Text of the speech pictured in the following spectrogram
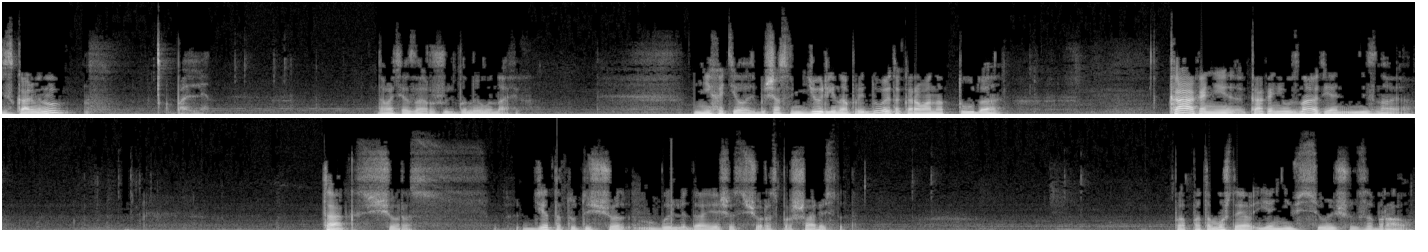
дискарми. Ну, блин. Давайте я загружусь бы, ну его нафиг. Не хотелось бы. Сейчас в Ньюрина приду, это караван оттуда. Как они, как они узнают, я не знаю. Так, еще раз. Где-то тут еще были, да? Я сейчас еще раз прошарюсь тут. По потому что я, я не все еще забрал.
